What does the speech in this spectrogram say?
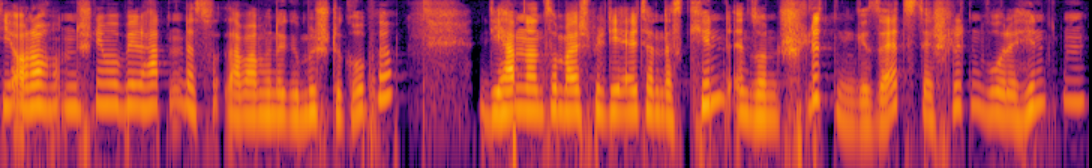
die auch noch ein Schneemobil hatten. Das, da waren wir eine gemischte Gruppe. Die haben dann zum Beispiel die Eltern das Kind in so einen Schlitten gesetzt. Der Schlitten wurde hinten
